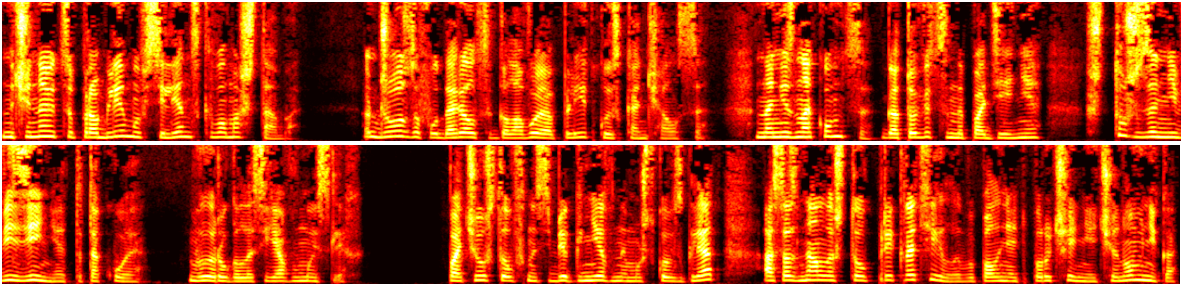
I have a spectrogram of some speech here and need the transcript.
начинаются проблемы вселенского масштаба? Джозеф ударился головой о плитку и скончался. На незнакомца готовится нападение. Что ж за невезение это такое? Выругалась я в мыслях. Почувствовав на себе гневный мужской взгляд, осознала, что прекратила выполнять поручение чиновника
